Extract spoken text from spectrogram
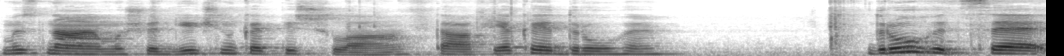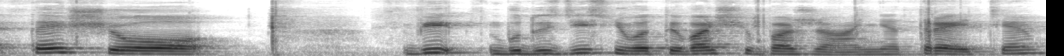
Ми знаємо, що дівчинка пішла. Так, яке друге? Друге це те, що буде здійснювати ваші бажання. Третє.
